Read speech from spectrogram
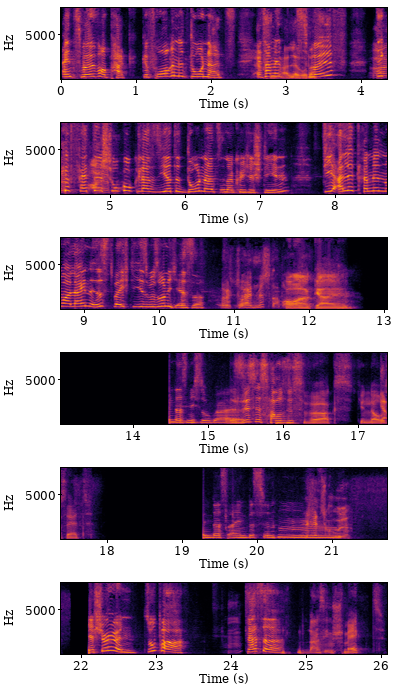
Ein Zwölferpack, gefrorene Donuts. Jetzt haben wir alle, oder? zwölf dicke, Nein, fette, schokoglasierte Donuts in der Küche stehen, die alle Kremlin nur alleine isst, weil ich die sowieso nicht esse. So ein Mist aber. Oh, geil. Ich finde das nicht so geil. This is how this works. You know Ja. that. Ich finde das ein bisschen, Ich find's hm. cool. Ja, schön, super. Mhm. Klasse. Solange es ihm schmeckt.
